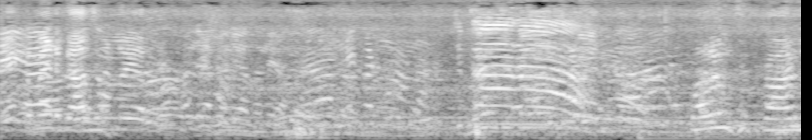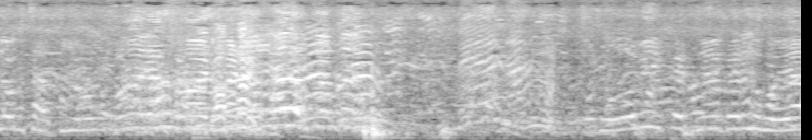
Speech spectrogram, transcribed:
ਇੱਕ ਮਿੰਟ ਗੱਲ ਸੁਣ ਲਓ ਯਾਰ ਪਰਮ ਸਤਿਕਾਰਯੋਗ ਸਾਥੀਓ ਸੁਣੋ ਯਾਰ ਸੁਣੋ ਜੋ ਵੀ ਘਟਨਾਕ੍ਰਮ ਹੋਇਆ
